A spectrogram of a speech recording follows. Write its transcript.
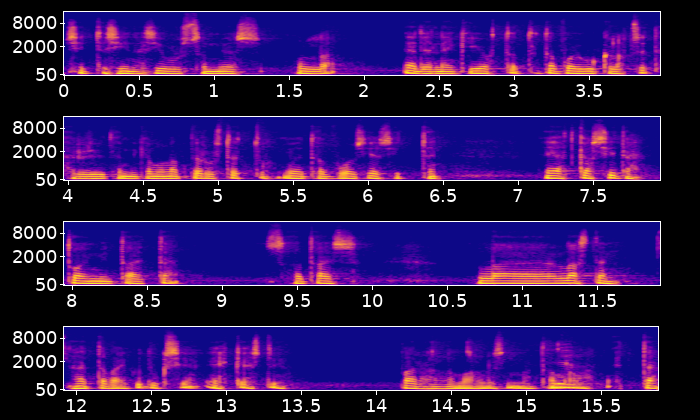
sitten siinä sivussa myös olla edelleenkin johtaa tätä Voikukalapset rytä, mikä me ollaan perustettu joitain vuosia sitten. Ja jatkaa sitä toimintaa, että saataisiin lasten haittavaikutuksia ehkäistyä parhaalla mahdollisimman tavalla, Joo. että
